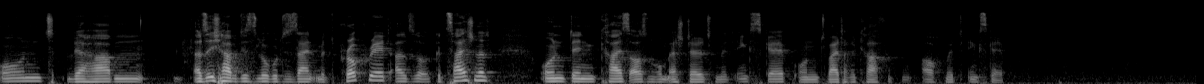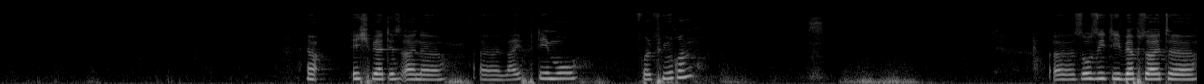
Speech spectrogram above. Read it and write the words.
und wir haben, also ich habe dieses Logo designt mit Procreate, also gezeichnet und den Kreis außenrum erstellt mit Inkscape und weitere Grafiken auch mit Inkscape. Ja, ich werde jetzt eine äh, Live-Demo vollführen. Äh, so sieht die Webseite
